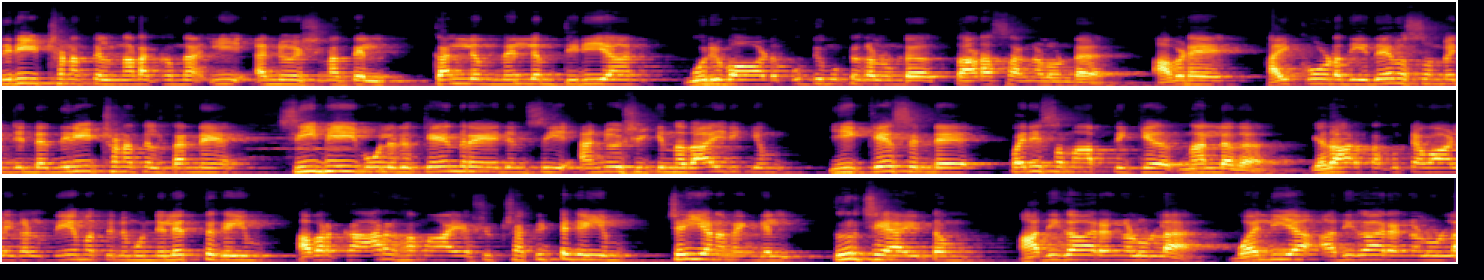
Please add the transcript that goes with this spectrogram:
നിരീക്ഷണത്തിൽ നടക്കുന്ന ഈ അന്വേഷണത്തിൽ കല്ലും നെല്ലും തിരിയാൻ ഒരുപാട് ബുദ്ധിമുട്ടുകളുണ്ട് തടസ്സങ്ങളുണ്ട്. അവിടെ ഹൈക്കോടതി ദേവസ്വം ബെഞ്ചിന്റെ നിരീക്ഷണത്തിൽ തന്നെ സി ബി ഐ പോലൊരു കേന്ദ്ര ഏജൻസി അന്വേഷിക്കുന്നതായിരിക്കും ഈ കേസിന്റെ പരിസമാപ്തിക്ക് നല്ലത്. യഥാർത്ഥ കുറ്റവാളികൾ നിയമത്തിന് മുന്നിൽ എത്തുകയും അവർക്ക് അർഹമായ ശിക്ഷ കിട്ടുകയും ചെയ്യണമെങ്കിൽ തീർച്ചയായിട്ടും അധികാരങ്ങളുള്ള വലിയ അധികാരങ്ങളുള്ള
